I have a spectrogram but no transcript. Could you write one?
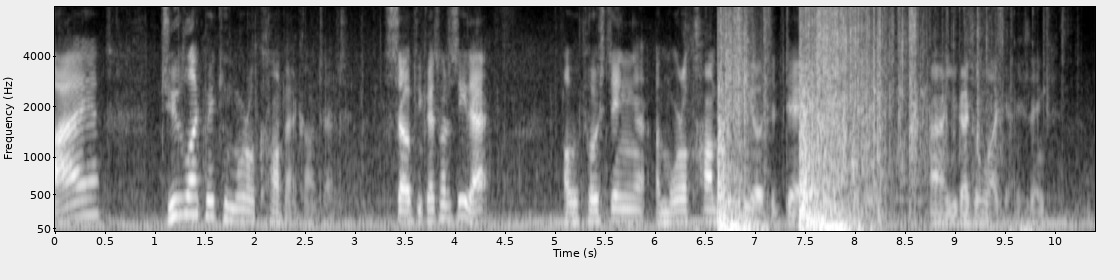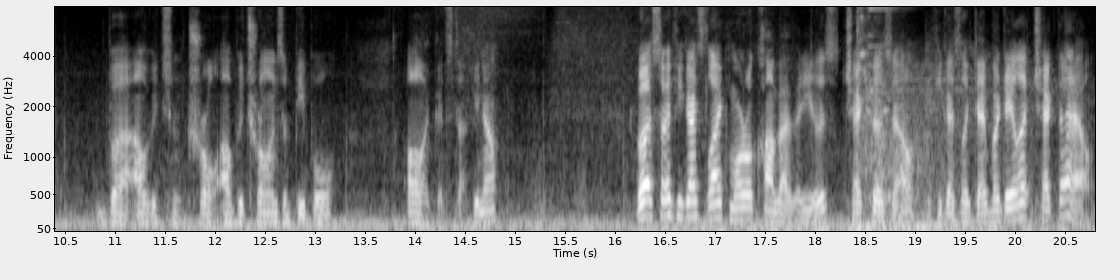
I do like making Mortal Kombat content. So if you guys want to see that, I'll be posting a Mortal Kombat video today. Uh, you guys will like it, I think. But I'll be some troll. I'll be trolling some people, all that good stuff, you know. But so if you guys like Mortal Kombat videos, check those out. If you guys like Dead by Daylight, check that out.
